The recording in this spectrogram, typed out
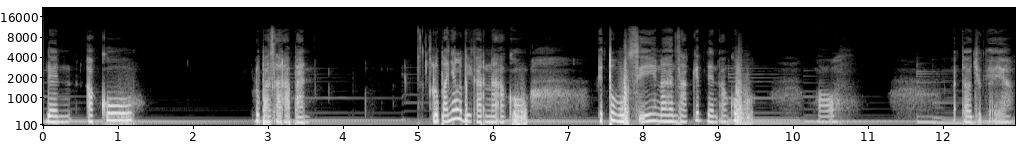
Dan aku lupa sarapan. Lupanya lebih karena aku itu sih nahan sakit dan aku wow. Gak tahu juga ya.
